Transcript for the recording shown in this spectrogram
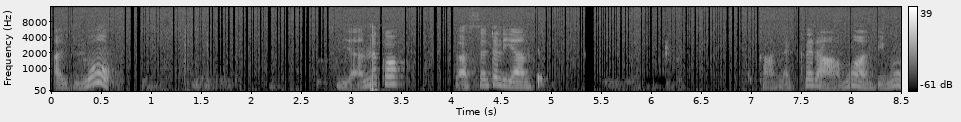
අඳිමු. ලියන්නකෝ. ලස්සනට ලියන්න. ගණක රාමුව අඳිමු.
